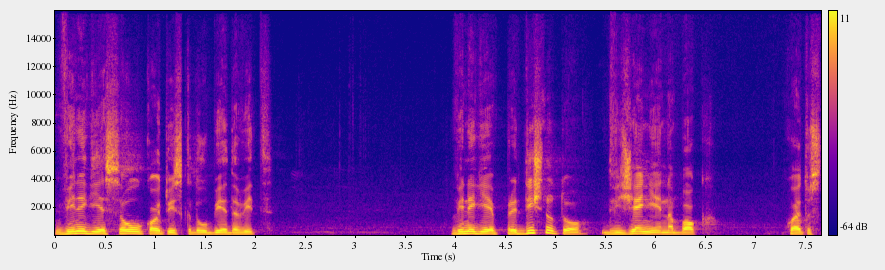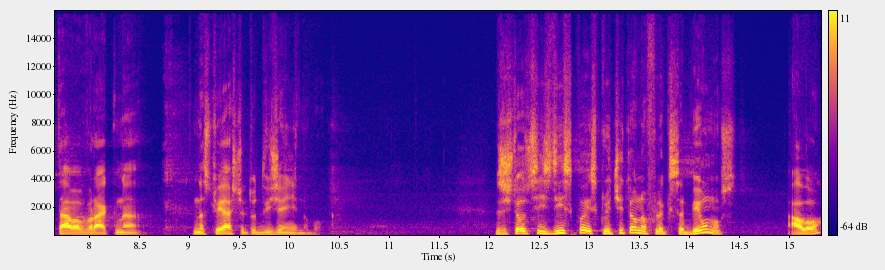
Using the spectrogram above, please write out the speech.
Винаги е Саул, който иска да убие Давид. Винаги е предишното движение на Бог, което става враг на настоящото движение на Бог. Защото се изисква изключителна флексабилност. Ало?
